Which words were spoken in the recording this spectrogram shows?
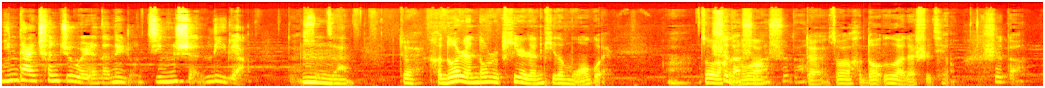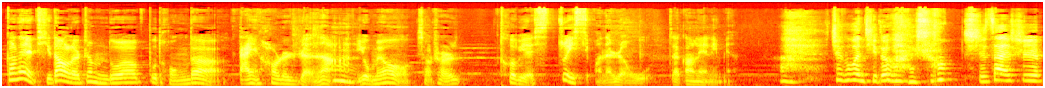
应该称之为人的那种精神力量，对所在。嗯对，很多人都是披着人皮的魔鬼啊，做了，很多是的，是的，对，做了很多恶的事情。是的。刚才也提到了这么多不同的打引号的人啊，嗯有没有小陈儿特别喜最喜欢的人物在钢炼里面？这个问题对我来说 实在是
